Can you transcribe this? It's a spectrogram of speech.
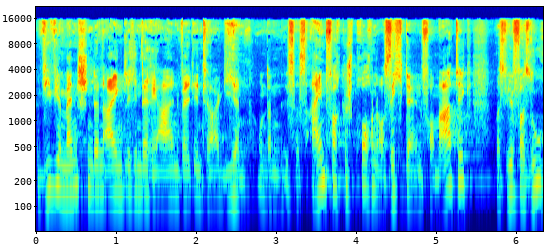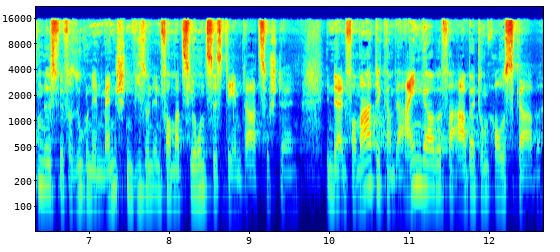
wie wir Menschen denn eigentlich in der realen Welt interagieren. Und dann ist das einfach gesprochen aus Sicht der Informatik. Was wir versuchen ist, wir versuchen den Menschen wie so ein Informationssystem darzustellen. In der Informatik haben wir Eingabe, Verarbeitung, Ausgabe.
